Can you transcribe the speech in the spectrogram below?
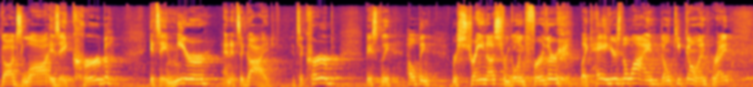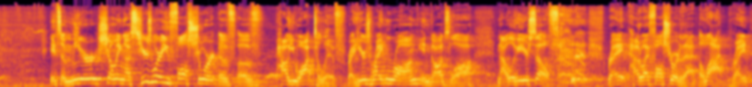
God's law is a curb, it's a mirror, and it's a guide. It's a curb, basically helping restrain us from going further. like, hey, here's the line, don't keep going, right? It's a mirror showing us here's where you fall short of, of how you ought to live, right? Here's right and wrong in God's law. Now look at yourself, right? How do I fall short of that? A lot, right?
